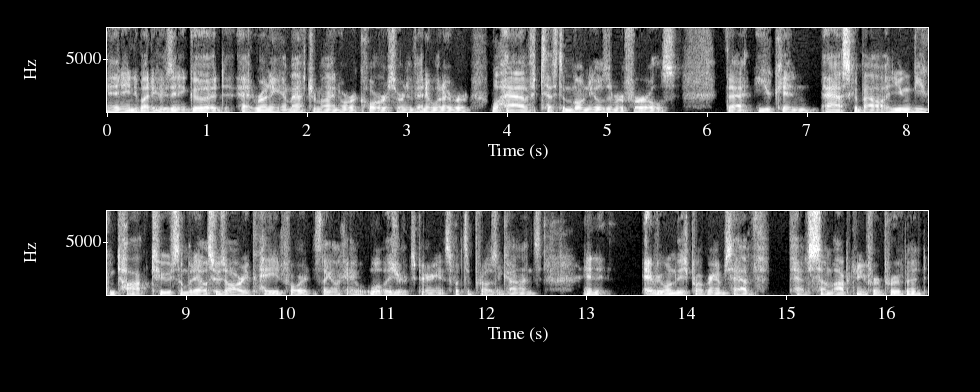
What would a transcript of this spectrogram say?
and anybody who's any good at running a mastermind or a course or an event or whatever will have testimonials and referrals that you can ask about. And you, you can talk to somebody else who's already paid for it. It's like, okay, what was your experience? What's the pros and cons? And every one of these programs have have some opportunity for improvement.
